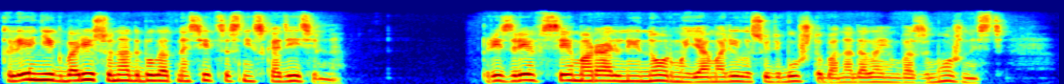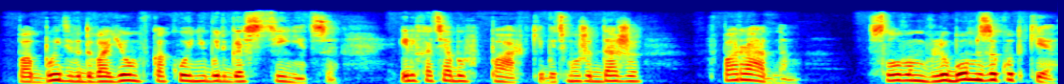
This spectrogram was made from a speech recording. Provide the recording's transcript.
к Лене и к Борису надо было относиться снисходительно. Презрев все моральные нормы, я молила судьбу, чтобы она дала им возможность побыть вдвоем в какой-нибудь гостинице или хотя бы в парке, быть может, даже в парадном, словом, в любом закутке.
